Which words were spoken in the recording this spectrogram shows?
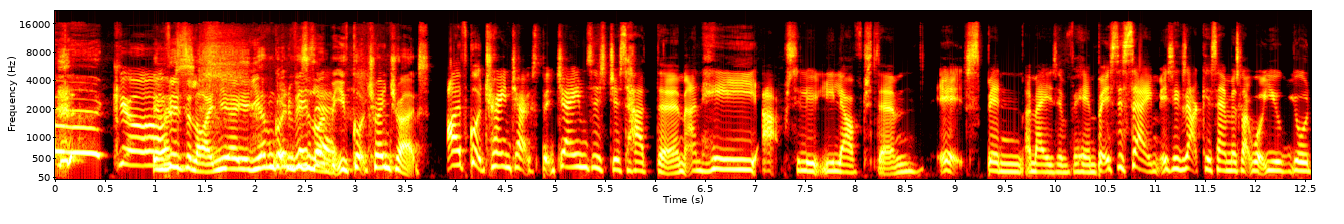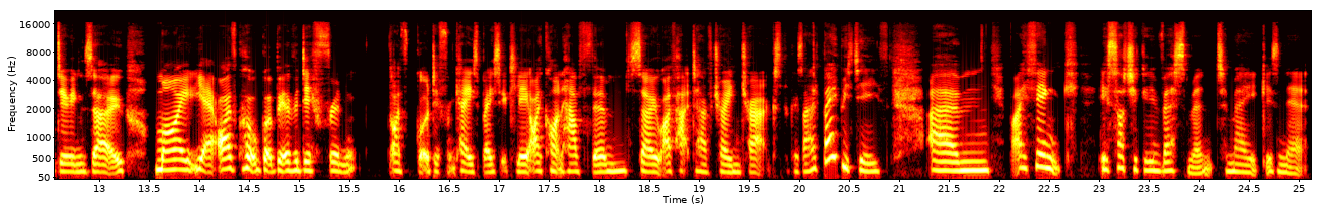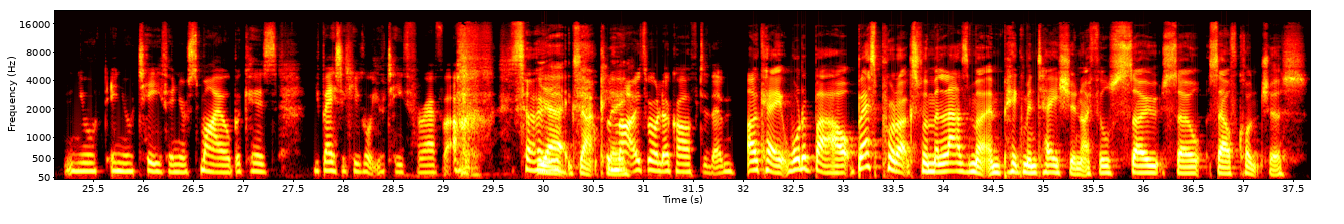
Oh, God. Invisalign. Yeah, yeah. You haven't got Invisalign, Invisa- but you've got train tracks. I've got train tracks, but James has just had them and he absolutely loved them. It's been amazing for him. But it's the same. It's exactly the same as like what you you're doing. So my yeah, I've got, got a bit of a different I've got a different case basically. I can't have them, so I've had to have train tracks because I had baby teeth. Um, but I think it's such a good investment to make, isn't it? In your in your teeth and your smile because you basically got your teeth forever. so Yeah, exactly. Might as well look after them. Okay, what about best products for melasma and pigmentation? I feel so, so self conscious.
